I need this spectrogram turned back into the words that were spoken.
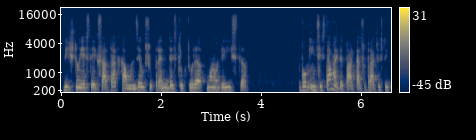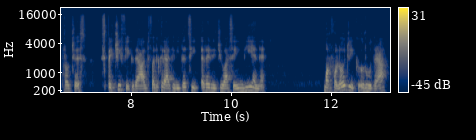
Vishnu este exaltat ca un zeu suprem de structură monoteistă. Vom insista mai departe asupra acestui proces, specific de altfel creativității religioase indiene. Morfologic, Rudra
